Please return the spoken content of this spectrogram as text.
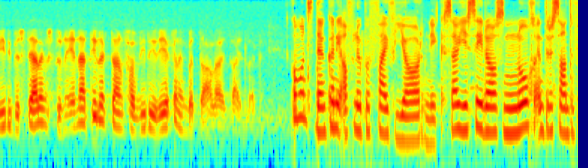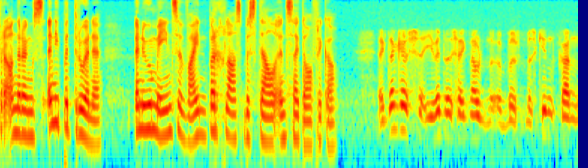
wie die bestellings doen en natuurlik dan van wie die rekening betaal uiteindelik. Kom ons dink aan die afgelope 5 jaar nik. Sou jy sê daar's nog interessante veranderings in die patrone in hoe mense wyn per glas bestel in Suid-Afrika? Ek dink as jy weet as ek nou mis, miskien kan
